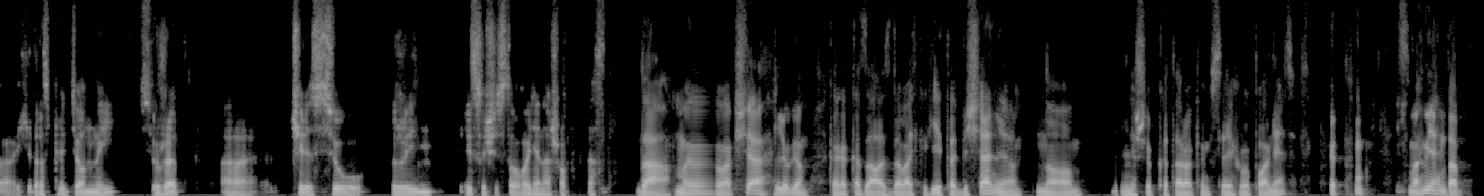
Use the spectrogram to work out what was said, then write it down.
э, хитросплетенный сюжет э, через всю жизнь и существование нашего подкаста. Да, мы вообще любим, как оказалось, давать какие-то обещания, но не шибко торопимся их выполнять. Поэтому с момента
